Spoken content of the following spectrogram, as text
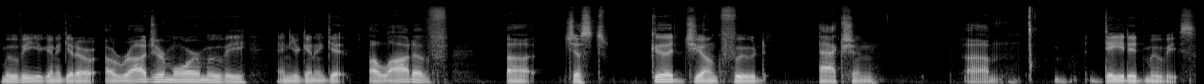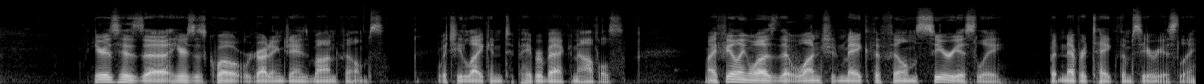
movie. You're gonna get a, a Roger Moore movie, and you're gonna get a lot of uh, just good junk food action um, dated movies. Here's his uh, here's his quote regarding James Bond films, which he likened to paperback novels. My feeling was that one should make the films seriously, but never take them seriously.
